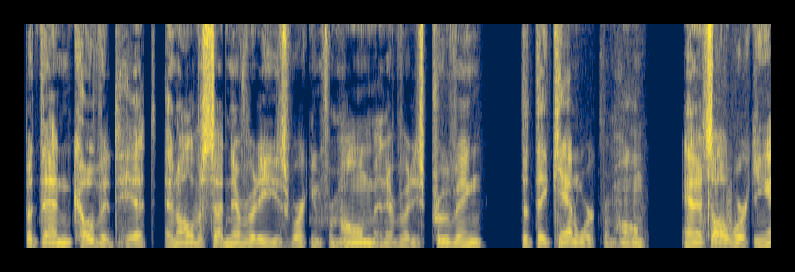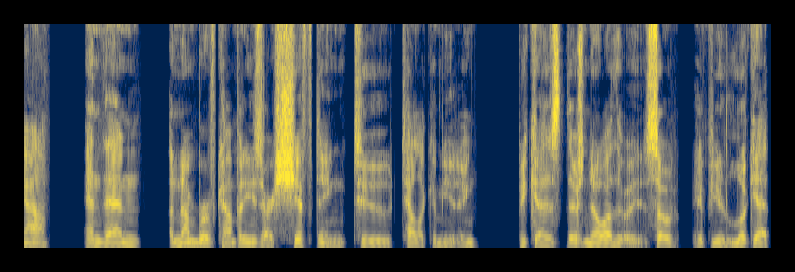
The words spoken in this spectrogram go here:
But then COVID hit, and all of a sudden everybody's working from home and everybody's proving that they can work from home and it's all working out. And then a number of companies are shifting to telecommuting because there's no other. So if you look at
